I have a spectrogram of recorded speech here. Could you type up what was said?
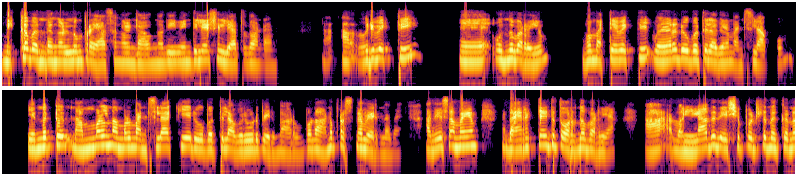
മിക്ക ബന്ധങ്ങളിലും പ്രയാസങ്ങൾ ഉണ്ടാവുന്നത് ഈ വെന്റിലേഷൻ ഇല്ലാത്തതുകൊണ്ടാണ്. ഒരു വ്യക്തി ഒന്ന് പറയും. അപ്പൊ മറ്റേ വ്യക്തി വേറെ രൂപത്തിൽ അതിനെ മനസ്സിലാക്കും. എന്നിട്ട് നമ്മൾ നമ്മൾ മനസ്സിലാക്കിയ രൂപത്തിൽ അവരോട് പെരുമാറുമ്പോഴാണ് പ്രശ്നം വരുന്നത്. അതേസമയം ഡയറക്റ്റായിട്ട് തുറന്നു പറയാ. ആ വല്ലാതെ ദേഷ്യപ്പെട്ട് നിൽക്കുന്ന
